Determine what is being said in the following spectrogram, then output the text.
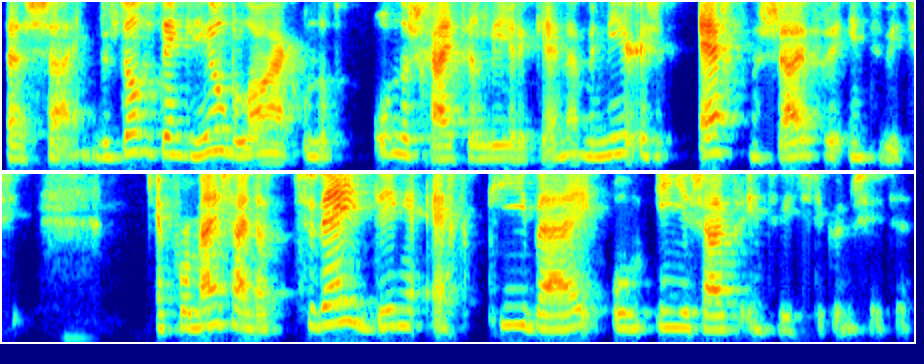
uh, zijn. Dus dat is denk ik heel belangrijk om dat onderscheid te leren kennen. Wanneer is het echt mijn zuivere intuïtie? En voor mij zijn er twee dingen echt key bij om in je zuivere intuïtie te kunnen zitten.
